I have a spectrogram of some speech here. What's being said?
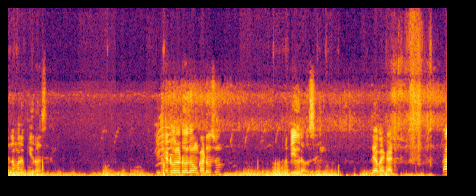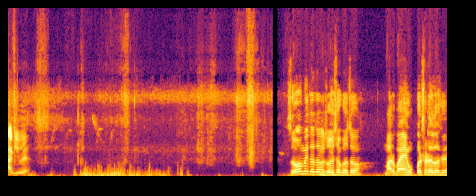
એટલે મને પીવરાશે એ કે ડોલે ડોલે હું કાઢું છું. પીવરાવશે લે ભાઈ કાઢ. ક્યાં ગયું એ જો મિત્રો, તમે જોઈ શકો છો, મારો ભાઈ અહીં ઉપર ચડેલો છે,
